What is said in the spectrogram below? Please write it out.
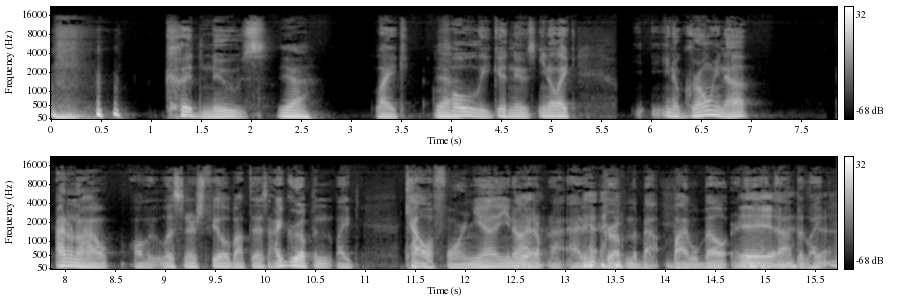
good news. Yeah. Like, Yeah. holy good news. You know, like, you know, growing up, I don't know how all the listeners feel about this. I grew up in like California, you know, I don't, I didn't grow up in the Bible Belt or anything Yeah, like yeah, that, but like yeah.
